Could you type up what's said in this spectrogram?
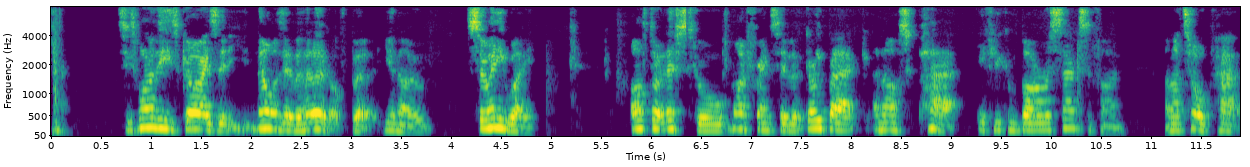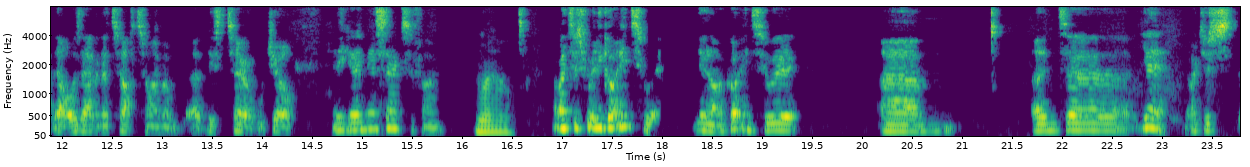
So he's one of these guys that no one's ever heard of, but you know. So anyway, after I left school, my friend said, "Look, go back and ask Pat if you can borrow a saxophone." And I told Pat that I was having a tough time at, at this terrible job, and he gave me a saxophone Wow. and I just really got into it. You know, I got into it, um, and uh, yeah, I just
